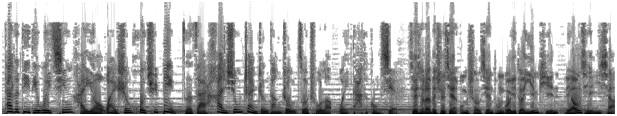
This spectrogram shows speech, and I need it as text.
他的弟弟卫青还有外甥霍去病，则在汉匈战争当中做出了伟大的贡献。接下来的时间，我们首先通过一段音频了解一下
